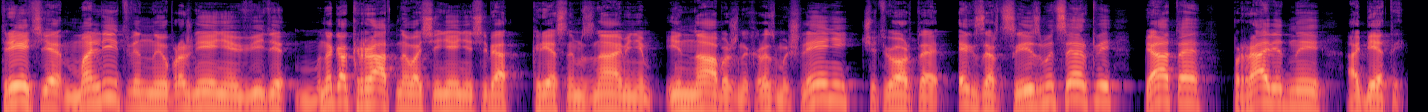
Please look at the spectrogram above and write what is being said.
Третье – молитвенные упражнения в виде многократного осенения себя крестным знаменем и набожных размышлений. Четвертое – экзорцизмы церкви. Пятое – праведные обеты.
